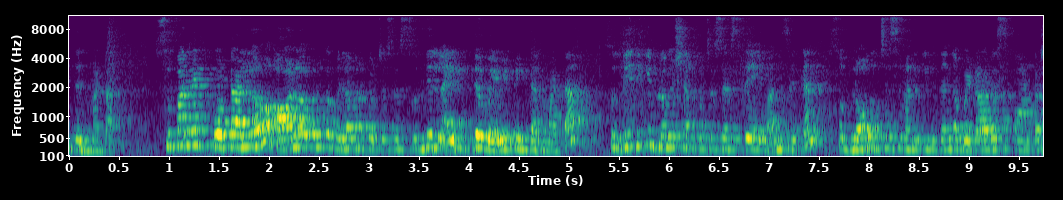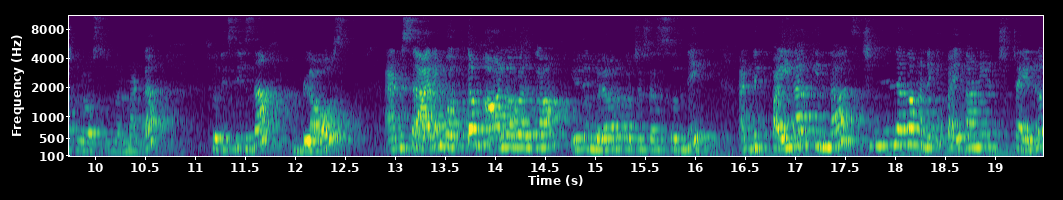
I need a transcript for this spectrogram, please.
ఇదనమాట సూపర్ నెట్ కోటాలో ఆల్ ఓవర్గా విల వరకు వచ్చేసేస్తుంది. లైట్ వేవీ పింక్ అనమాట సో దీనికి బ్లౌజ్ విషయానికి వచ్చేసేస్తే వన్ సెకండ్ సో బ్లౌజ్ వచ్చేసి మనకి ఈ విధంగా బెనారస్ కాంట్రాస్ట్లో వస్తుంది అనమాట so this is the blouse and saree మొత్తం ఆల్ ఓవర్గా ఈ విధంగా మిర్ర వరకు వచ్చేసేస్తుంది. అండ్ పైన కింద చిన్నగా మనకి పైతాని స్టైల్లో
